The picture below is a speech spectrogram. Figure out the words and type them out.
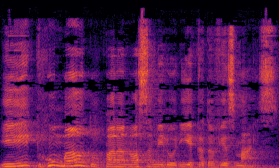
e rumando para a nossa melhoria cada vez mais.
